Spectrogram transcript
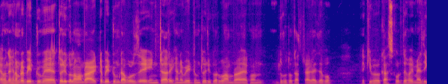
এখন দেখেন আমরা বেডরুমে তৈরি করলাম, আমরা আরেকটা বেডরুম ডাবল যে ইন্টার এখানে বেডরুম তৈরি করব। আমরা এখন দ্রুত কাজটা আগায় যাব, যে কীভাবে কাজ করতে হয় ম্যাজিক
